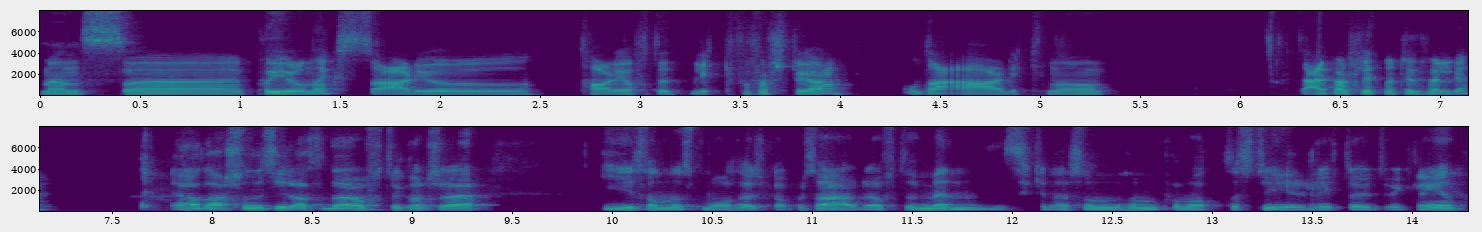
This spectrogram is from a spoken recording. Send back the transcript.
Mens uh, på Euronex så er det jo, tar de ofte et blikk for første gang. Og da er det ikke noe det er kanskje litt mer tilfeldig? Ja, det er som du sier. Altså, det er ofte kanskje I sånne små selskaper så er det ofte menneskene som, som på en måte styrer litt av utviklingen.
